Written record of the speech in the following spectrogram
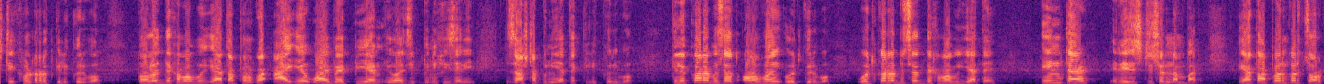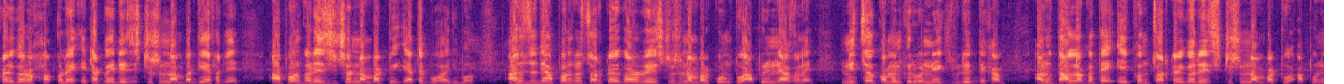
ষ্টেক হোল্ডাৰত ক্লিক কৰিব। তলত দেখা পাব ইয়াত আপোনালোকৰ I A Y by P M A Y G beneficiary just আপুনি ইয়াতে ক্লিক কৰিব। ক্লিক কৰাৰ পিছত অলপ সময় ৱেইট কৰিব। ৱেইট কৰাৰ পিছত দেখা পাব ইয়াতে ইণ্টাৰ ৰেজিষ্ট্ৰেশ্যন নাম্বাৰ ইয়াত আপোনালোকৰ চৰকাৰী ঘৰৰ সকলোৱে এটাকৈ ৰেজিষ্ট্ৰেশ্যন নাম্বাৰ দিয়া থাকে। আপোনালোকৰ ৰেজিষ্ট্ৰেশ্যন নাম্বাৰটো ইয়াতে বহাই দিব। আৰু যদি আপোনালোকৰ চৰকাৰী ঘৰৰ ৰেজিষ্ট্ৰেশ্যন নাম্বাৰ কোনটো আপুনি নাজানে নিশ্চয় কমেণ্ট কৰিব নেক্সট ভিডিঅ'ত দেখাম। আৰু তাৰ লগতে এইখন চৰকাৰী ঘৰৰ ৰেজিষ্ট্ৰেশ্যন নাম্বাৰটো আপুনি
